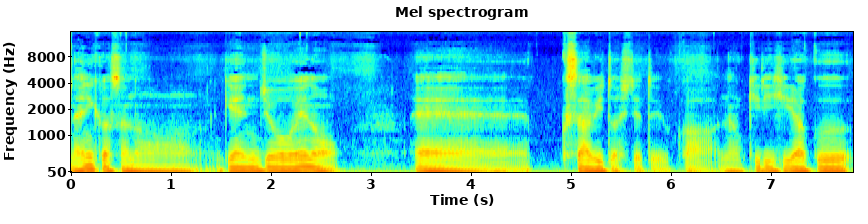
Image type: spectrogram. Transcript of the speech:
何かその現状への、えー、くさびとしてというかなんか切り開く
